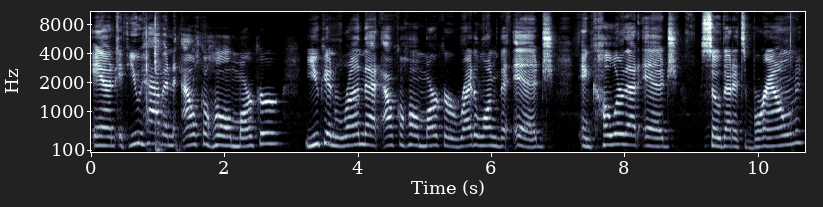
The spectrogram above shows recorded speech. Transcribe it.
And if you have an alcohol marker, you can run that alcohol marker right along the edge and color that edge so that it's brown.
